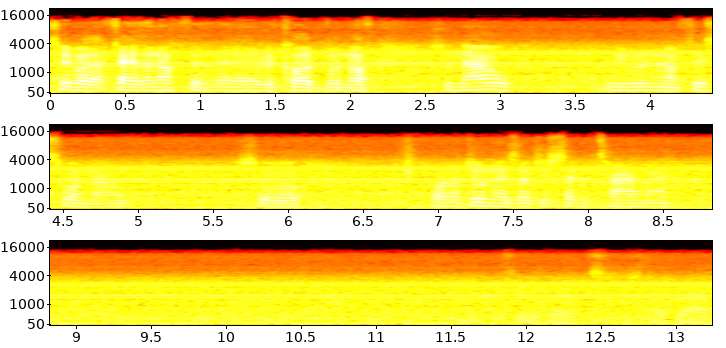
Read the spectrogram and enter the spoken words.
Sorry about that guys, I knocked the uh, record button off. So now we're running off this one now. So what I've done is I just set a timer. Stop that.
